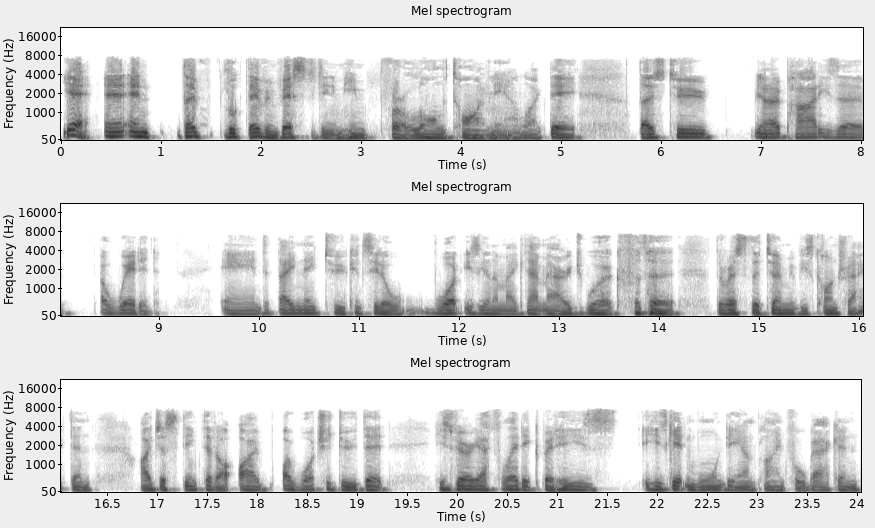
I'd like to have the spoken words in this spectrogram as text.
Yeah, and, and they've look they've invested in him for a long time now. Like they, those two, you know, parties are are wedded, and they need to consider what is going to make that marriage work for the the rest of the term of his contract. And I just think that I I, I watch a dude that he's very athletic, but he's he's getting worn down playing fullback, and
